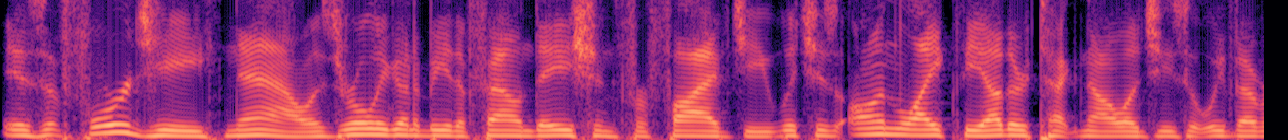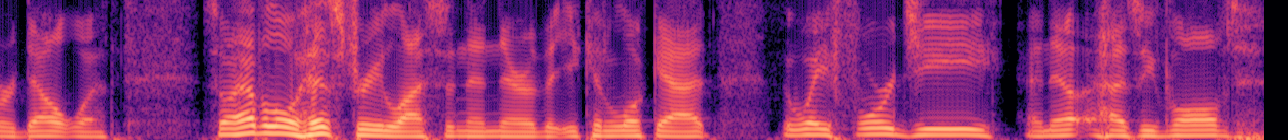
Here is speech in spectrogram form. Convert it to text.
is that 4G now is really going to be the foundation for 5G, which is unlike the other technologies that we've ever dealt with. So I have a little history lesson in there that you can look at the way 4G and has evolved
